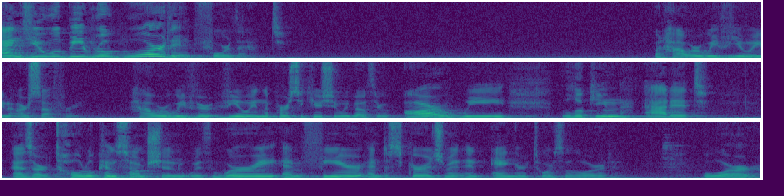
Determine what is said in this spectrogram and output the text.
and you will be rewarded for that. But how are we viewing our suffering? How are we viewing the persecution we go through? Are we looking at it? As our total consumption with worry and fear and discouragement and anger towards the Lord? Or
